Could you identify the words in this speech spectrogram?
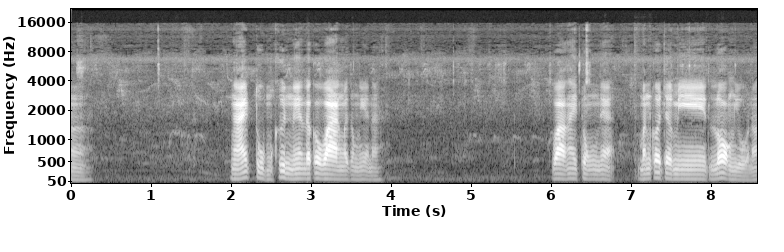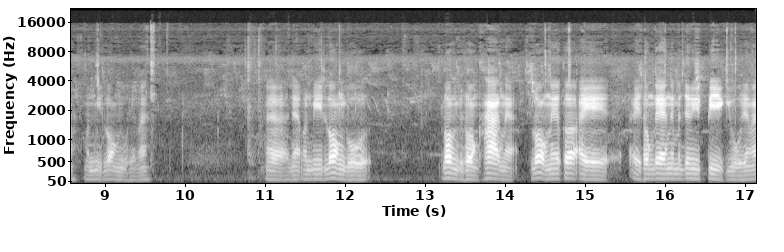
อ่าหงายตุ่มขึ้นเนี่ยแล้วก็วางไว้ตรงเนี้ยนะวางให้ตรงเนี่ย มันก็จะมีร่องอยู่นะมันมีร่องอยู่เห็นไหมอ่าเนี่ยมันมีร่องอยู่ร่องอยู่สองข้างเนี่ยร่องเนี้ยก็ไอไอทองแดงเนี่ยมันจะมีปีกอยู่ใช่ไหม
